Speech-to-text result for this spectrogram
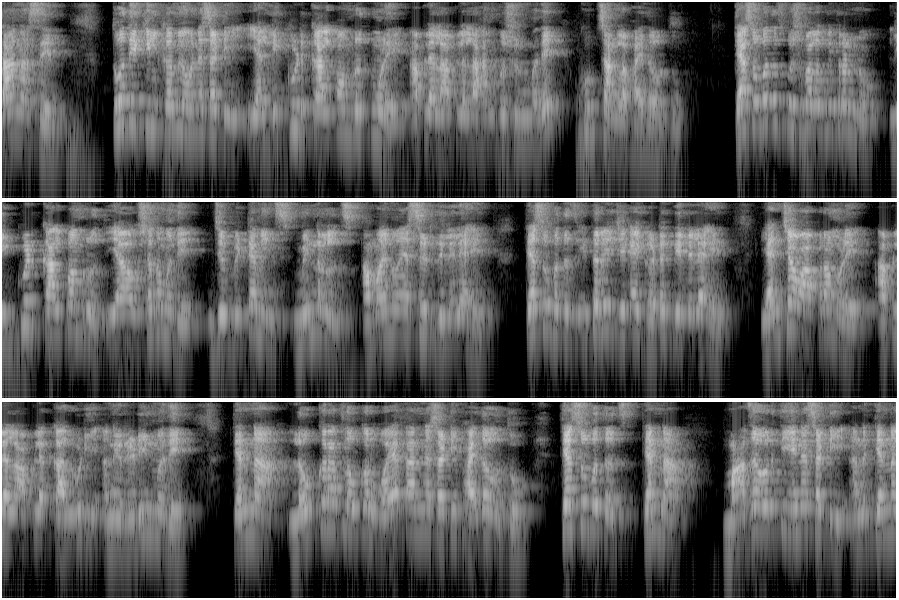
ताण असेल तो देखील कमी होण्यासाठी या लिक्विड काल्पामृतमुळे आपल्याला आपल्या लहान पशूंमध्ये खूप चांगला फायदा होतो. त्यासोबतच पशुपालक मित्रांनो लिक्विड काल्पामृत या औषधामध्ये जे विटॅमिन्स मिनरल्स अमायनो ऍसिड दिलेले आहेत त्यासोबतच इतरही जे काही घटक दिलेले आहेत यांच्या वापरामुळे आपल्याला आपल्या कालवडी आणि रेडींमध्ये त्यांना लवकरात लवकर वयात आणण्यासाठी फायदा होतो. त्यासोबतच त्यांना माझावरती येण्यासाठी आणि त्यांना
